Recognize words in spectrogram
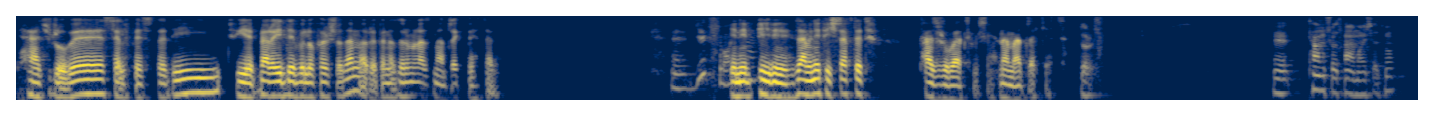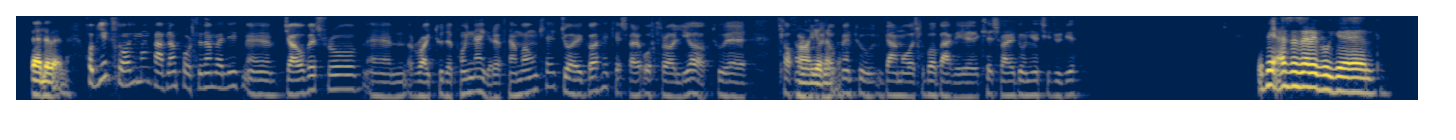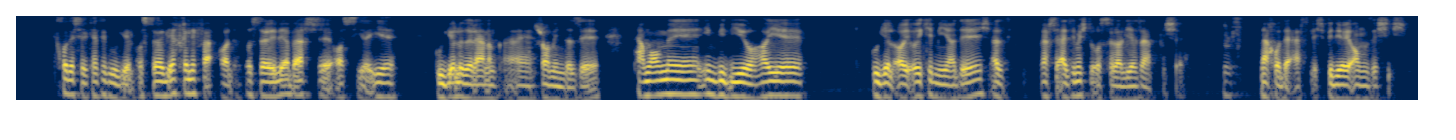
تجربه self study توی برای developer شدن آره به نظر من از مدرک بهتره. یعنی پی... زمینه پیشرفتت تجربت میشه نه مدرکت. درست. تموم شد فرمایشتون؟ بله بله. خب یک سوالی من قبلا پرسیدم ولی جوابش رو right to the point نگرفتم. و اون که جایگاه کشور استرالیا توی software development تو در مقایسه با بقیه کشور دنیا چی جوریه ببین از نظر گوگل خود شرکت گوگل استرالیا خیلی فعاله. استرالیا بخش آسیایی گوگل رو داره الان را میندازه. تمام این ویدیوهای Google I/O ی که میادش از بخش عظیمش تو استرالیا ضبط میشه. درست. نه خود اصلش ویدیوهای آموزشیش.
